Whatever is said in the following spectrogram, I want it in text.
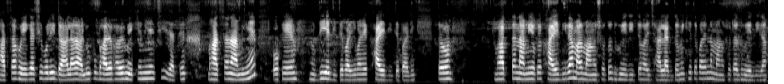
ভাতটা হয়ে গেছে বলেই ডাল আর আলু খুব ভালোভাবে মেখে নিয়েছি যাতে ভাতটা নামিয়ে ওকে দিয়ে দিতে পারি মানে খাইয়ে দিতে পারি। তো ভাতটা নামিয়ে ওকে খাইয়ে দিলাম আর মাংস তো ধুয়ে দিতে হয়। ঝাল একদমই খেতে পারে না, মাংসটা ধুয়ে দিলাম।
